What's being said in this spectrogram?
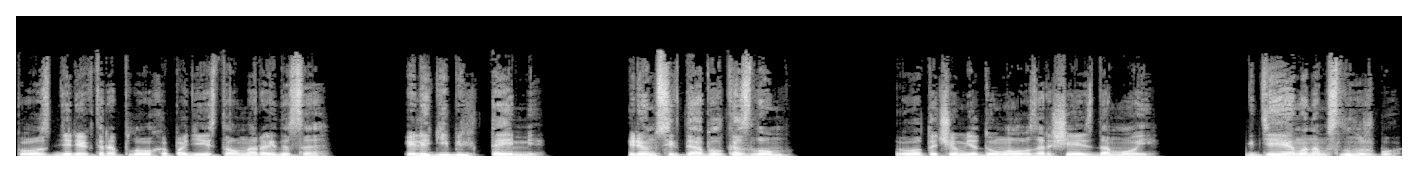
Пост директора плохо подействовал на Рейдеса. Или гибель Темми? Или он всегда был козлом? Вот о чем я думал, возвращаясь домой. К демонам службу.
